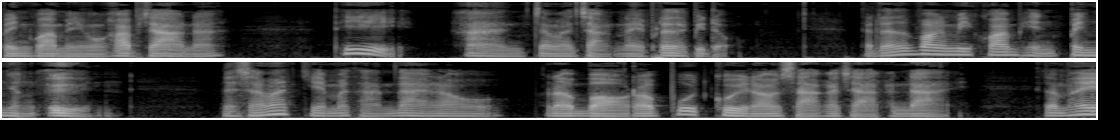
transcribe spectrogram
เป็นความเห็นของข้าพเจ้านะ ที่อ่านจะมาจากในพระไตรปิฎกแต่ถ้าฟังมีความเห็นเป็นอย่างอื่นสามารถเขียนมาถามได้เรา เราบอกเราพูดคุยเราสากระจากันได้ทำให้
